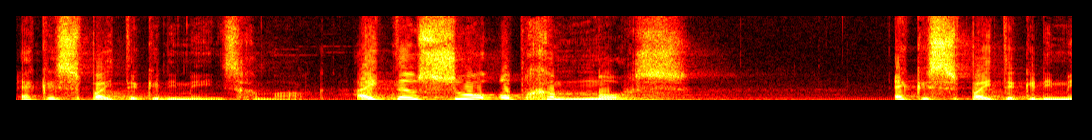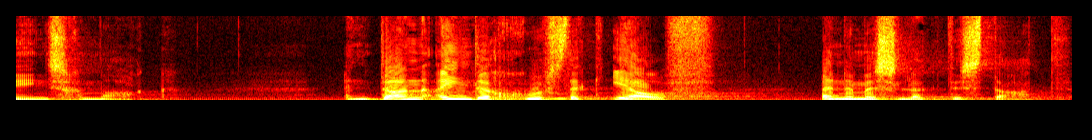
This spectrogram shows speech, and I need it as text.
Ek is spyt ek het die mens gemaak. Hy het nou so opgemors. Ek is spyt ek het die mens gemaak. En dan eindig hoofstuk 11 in 'n mislukte staat.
